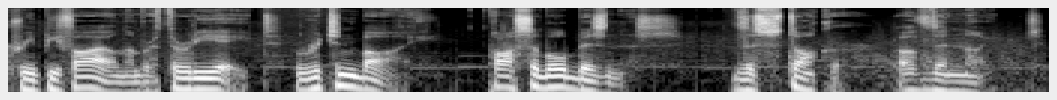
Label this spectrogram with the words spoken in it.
Creepy file number 38, written by Possible Business, The Stalker of the Night.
